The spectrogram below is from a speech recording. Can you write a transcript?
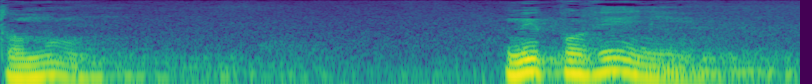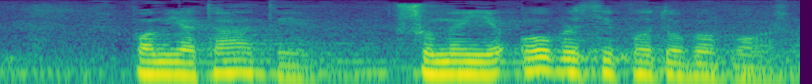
Тому ми повинні пам'ятати, що ми є образ і подоба Божа.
